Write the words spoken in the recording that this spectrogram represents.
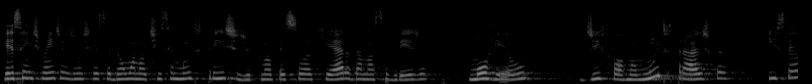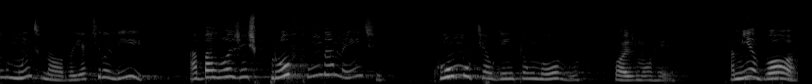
Recentemente, a gente recebeu uma notícia muito triste de que uma pessoa que era da nossa igreja morreu de forma muito trágica e sendo muito nova. E aquilo ali abalou a gente profundamente. Como que alguém tão novo pode morrer? A minha avó,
